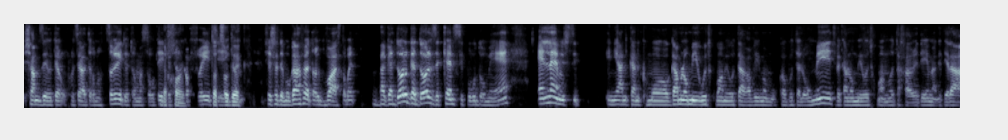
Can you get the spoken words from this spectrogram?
שם זה יותר אוכלוסייה יותר נוצרית, יותר מסורתית, נכון, יותר כפרית, אתה צודק. שיש לה דמוגרפיה יותר גבוהה, זאת אומרת, בגדול גדול זה כן סיפור דומה, אין להם עניין כאן כמו, גם לא מיעוט כמו המיעוט הערבי עם המורכבות הלאומית, וגם לא מיעוט כמו המיעוט החרדי עם הגדילה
